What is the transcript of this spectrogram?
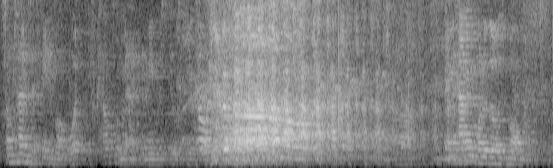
Sometimes I think about what if Councilor McNamee was still here? Uh, I'm having one of those moments.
